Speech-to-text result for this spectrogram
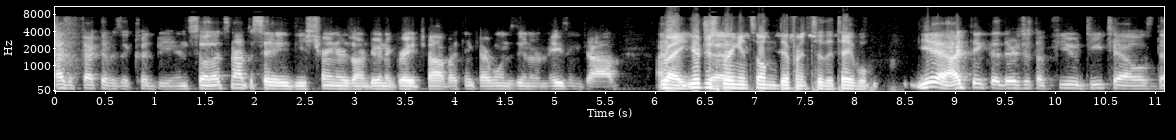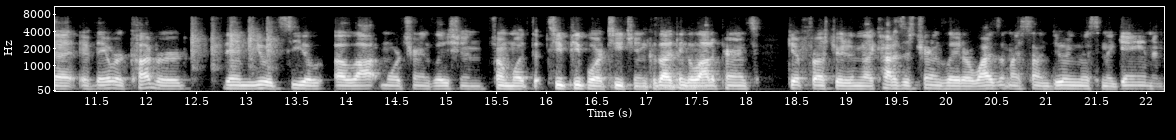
as effective as it could be. And so that's not to say these trainers aren't doing a great job. I think everyone's doing an amazing job. I right, you're just that, bringing something different to the table. Yeah, I think that there's just a few details that if they were covered, then you would see a, a lot more translation from what the t- people are teaching. Because I think a lot of parents get frustrated and like, how does this translate? Or why isn't my son doing this in the game? And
